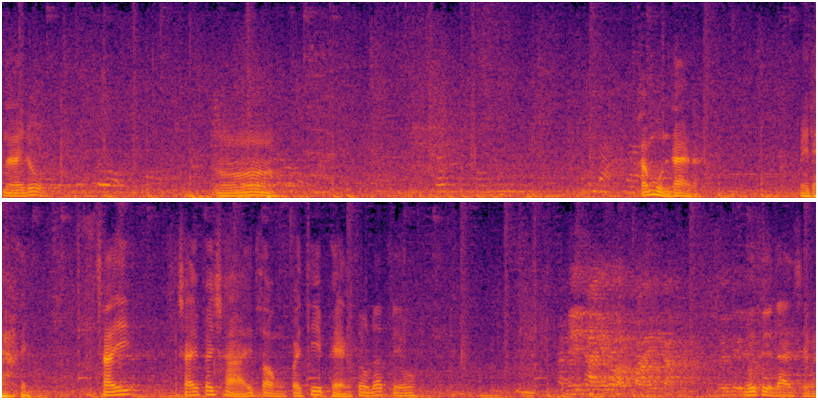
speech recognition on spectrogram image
ไหนลูกอ๋อเขาหมุนได้เหรอ ไม่ได้ ใช้ใช้ไฟฉายส่องไปที่แผงโซลาร์เซลล์อันนี้ใช้หลอดไฟกับมือถือมือถือได้ใช่ไหม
